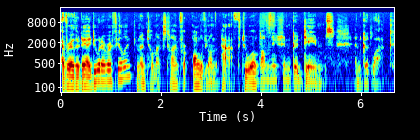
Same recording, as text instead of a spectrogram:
Every other day, I do whatever I feel like, and until next time, for all of you on the path to world domination, good games and good luck.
